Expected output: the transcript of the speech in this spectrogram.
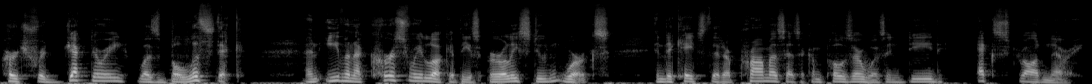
Her trajectory was ballistic, and even a cursory look at these early student works indicates that her promise as a composer was indeed extraordinary.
